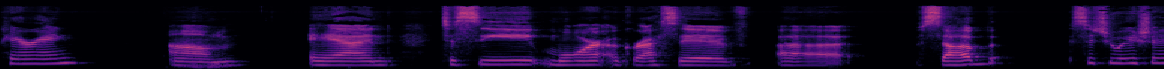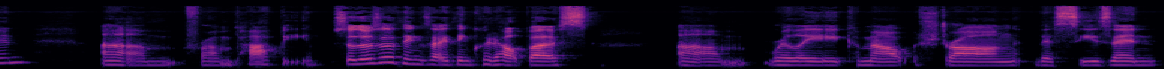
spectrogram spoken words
pairing. Um, mm-hmm and to see more aggressive uh, sub situation um, from Papi. So those are things I think could help us um, really come out strong this season.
